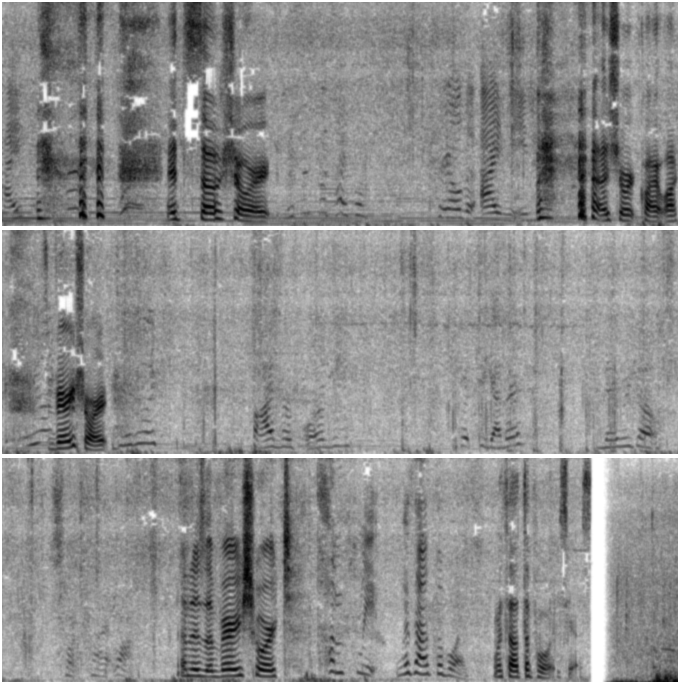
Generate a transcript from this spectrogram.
hike? It's so short. a short, quiet walk. It's very short. Maybe like five or four of these put together. There we go. Short, quiet walk. That is a very short Complete without the boys. without the boys, yes. Not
